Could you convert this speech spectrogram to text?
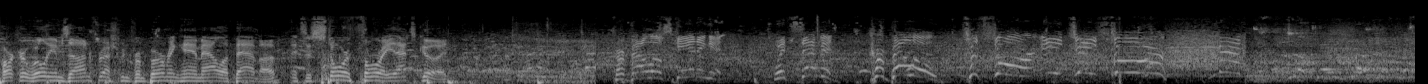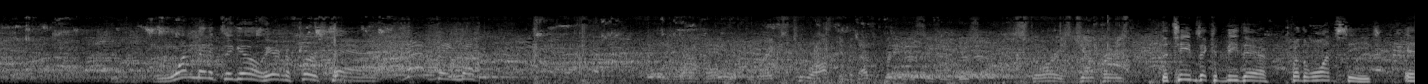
Parker Williams on, freshman from Birmingham, Alabama. It's a Storr three. That's good. Curbelo scanning it with seven. Curbelo to Storr. AJ Storr. One minute to go here in the first half. Nothing but. Breaks too often, but that's a pretty good decision to do so. Stories, jumpers. the teams that could be there for the one seeds in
